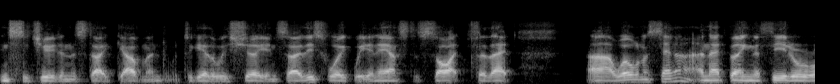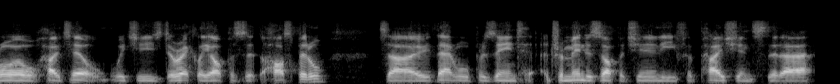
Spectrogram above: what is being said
Institute, and the state government, together with She. And so this week we announced the site for that uh, wellness centre, and that being the Theatre Royal Hotel, which is directly opposite the hospital. So that will present a tremendous opportunity for patients that are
